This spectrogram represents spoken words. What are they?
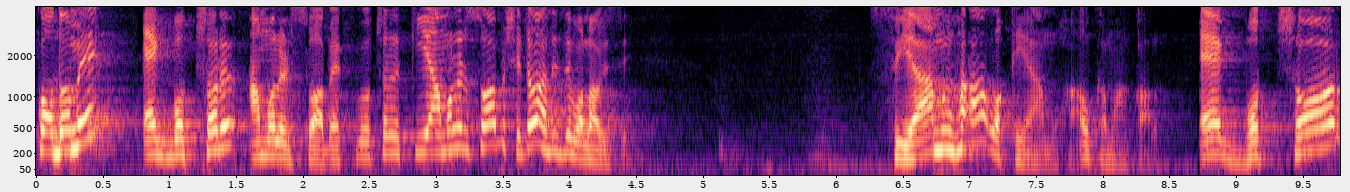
কদমে এক বছরের আমলের সব এক বছরের কি আমলের সব সেটাও হাদিসে বলা হয়েছে। সিয়ামুহা ও কিয়ামুহা, ও কামা কল। এক বছর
